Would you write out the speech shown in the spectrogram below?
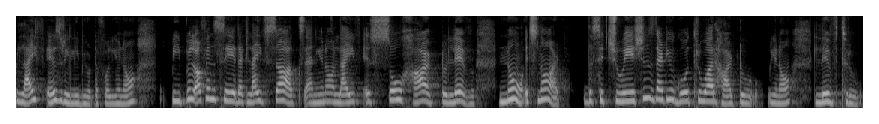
life is really beautiful you know. People often say that life sucks and you know life is so hard to live. No it's not. The situations that you go through are hard to you know live through.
